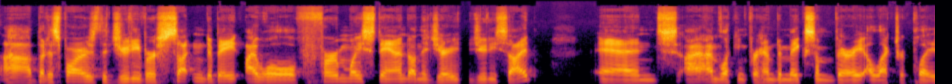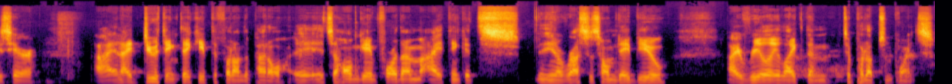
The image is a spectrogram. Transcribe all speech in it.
Uh, but as far as the Jeudy versus Sutton debate, I will firmly stand on the Jerry Jeudy side. And I, am looking for him to make some very electric plays here. Uh, and I do think they keep the foot on the pedal. It's a home game for them. I think it's you know Russ's home debut. I really like them to put up some points.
